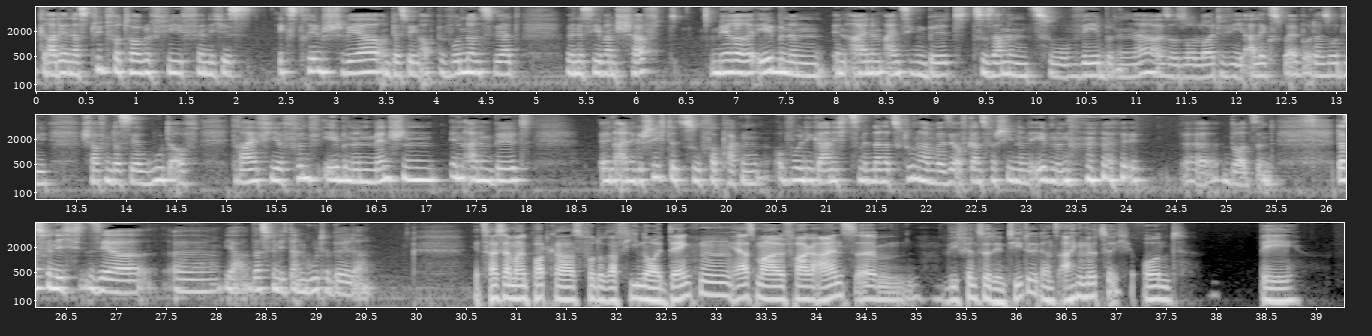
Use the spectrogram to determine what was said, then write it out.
gerade in der Street Photography finde ich es extrem schwer und deswegen auch bewundernswert, wenn es jemand schafft, mehrere Ebenen in einem einzigen Bild zusammenzuweben. Ne? Also so Leute wie Alex Webb oder so, die schaffen das sehr gut, auf drei, vier, fünf Ebenen Menschen in einem Bild in eine Geschichte zu verpacken, obwohl die gar nichts miteinander zu tun haben, weil sie auf ganz verschiedenen Ebenen äh, dort sind. Das finde ich sehr, äh, ja, das finde ich dann gute Bilder. Jetzt heißt ja mein Podcast Fotografie neu denken. Erstmal Frage eins. Ähm wie findest du den Titel? Ganz eigennützig. Und B,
